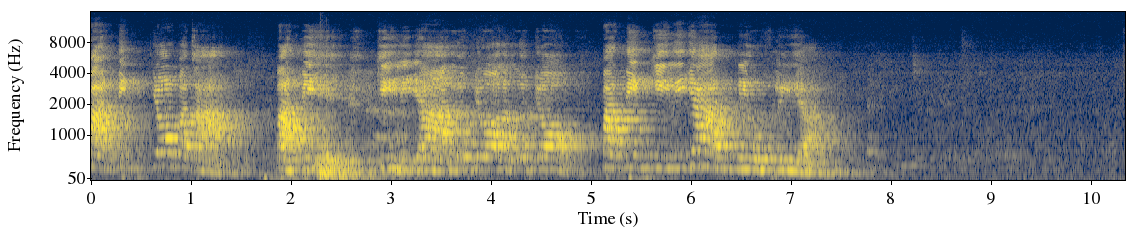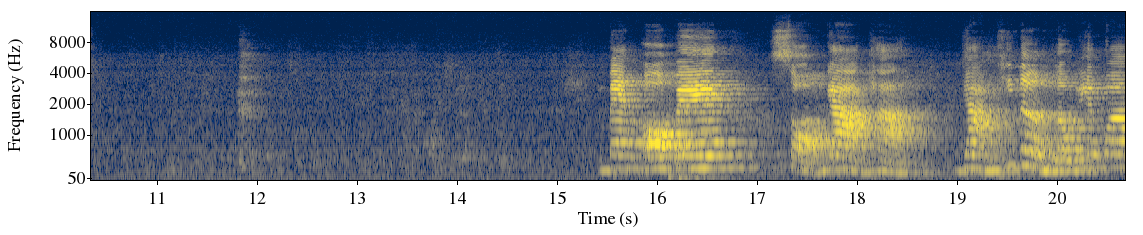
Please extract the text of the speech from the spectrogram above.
ปาติย่อมาจากปาติ กิริยาเริ่มย่อแล้วเริ่มย่อปาติกิริยานิวเคลียร์แบ่งออกเป็นสองอย่างค่ะ อย่างที่หนึ่งเราเรียกว่า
